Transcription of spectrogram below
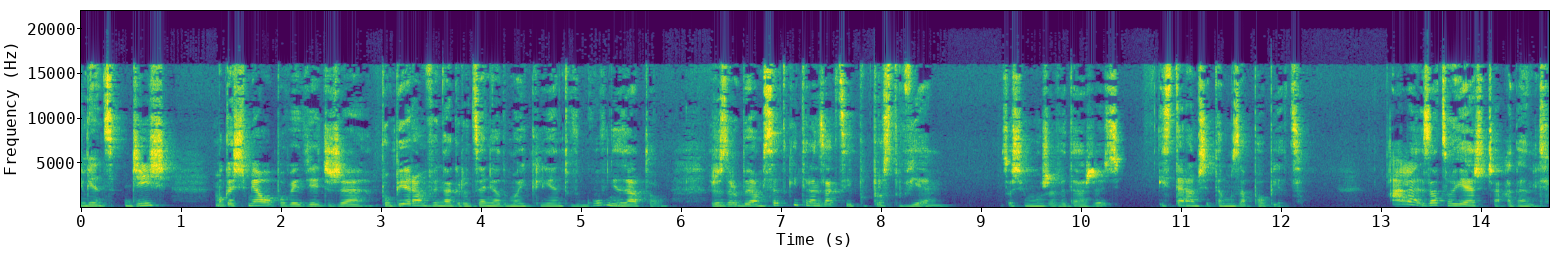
Więc dziś mogę śmiało powiedzieć, że pobieram wynagrodzenia od moich klientów głównie za to, że zrobiłam setki transakcji i po prostu wiem, co się może wydarzyć i staram się temu zapobiec. Ale za co jeszcze agent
